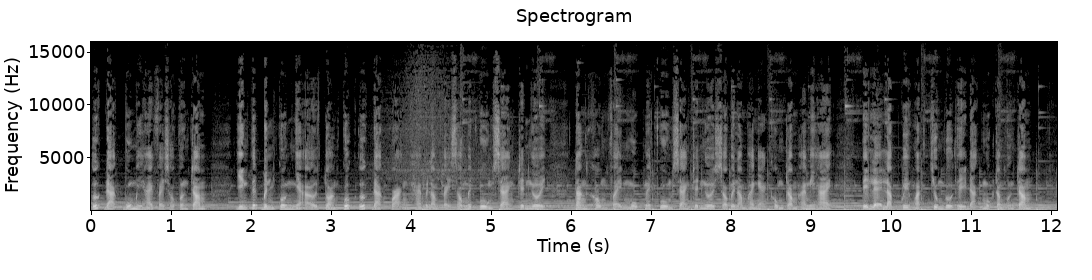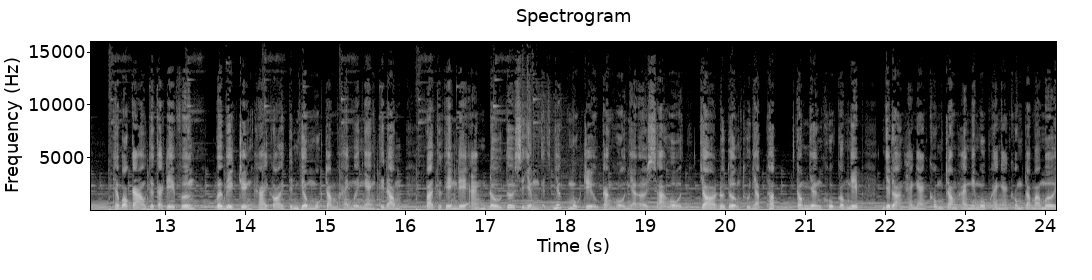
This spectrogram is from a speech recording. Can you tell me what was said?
ước đạt 42,6%. Diện tích bình quân nhà ở toàn quốc ước đạt khoảng 25,6 m2 sàn trên người, tăng 0,1 m2 sàn trên người so với năm 2022. Tỷ lệ lập quy hoạch chung đô thị đạt 100%. Theo báo cáo từ các địa phương, với việc triển khai gói tín dụng 120.000 tỷ đồng và thực hiện đề án đầu tư xây dựng ít nhất 1 triệu căn hộ nhà ở xã hội cho đối tượng thu nhập thấp, công nhân khu công nghiệp giai đoạn 2021-2030,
